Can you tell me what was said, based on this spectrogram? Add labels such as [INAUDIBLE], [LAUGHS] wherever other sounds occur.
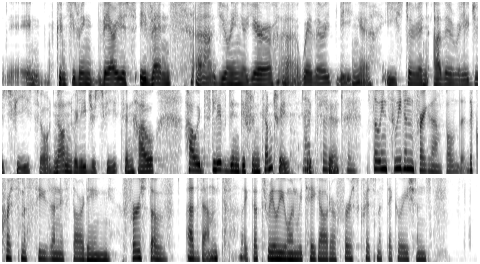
in considering various events uh, during a year, uh, whether it being uh, Easter and other religious feasts or non-religious feasts, and how how it's lived in different countries. Uh, Absolutely. so in Sweden, for example, the, the Christmas season is starting first of Advent. Like that's really when we take out our first Christmas decorations.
